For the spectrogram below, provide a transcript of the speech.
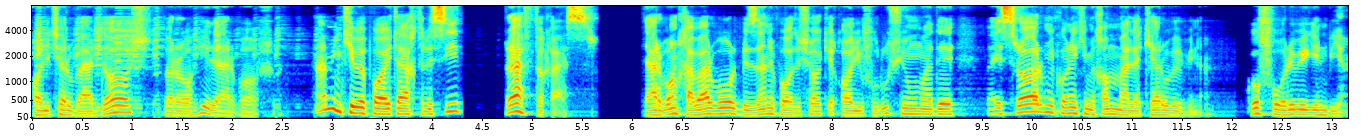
قالیچه رو برداشت و راهی دربار شد. همین که به پایتخت رسید رفت به قصر. دربان خبر برد به زن پادشاه که قالی فروشی اومده و اصرار می‌کنه که می‌خوام ملکه رو ببینن. گفت فوری بگین بیان.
